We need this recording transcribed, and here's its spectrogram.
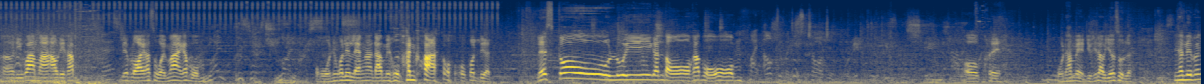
เออดีว่ามาเอาดีครับ เรียบร้อยครับสวยมากครับผม โอ้โหนี่ก็เล่นแรงฮะดาเมจหกพันกว่า โอ้โหโคตรเดือด let's go ลุยกันต่อครับผมโอเคโหดาเมจอยู่ที่เราเยอะสุดเลยนี่ฉันเลยมัน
